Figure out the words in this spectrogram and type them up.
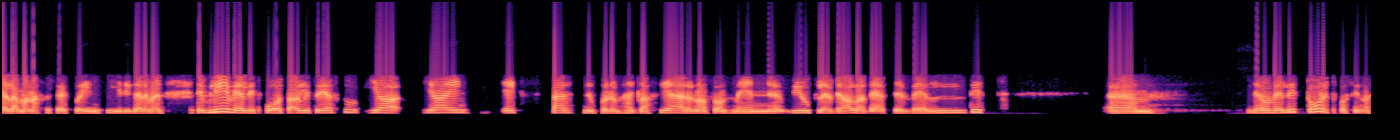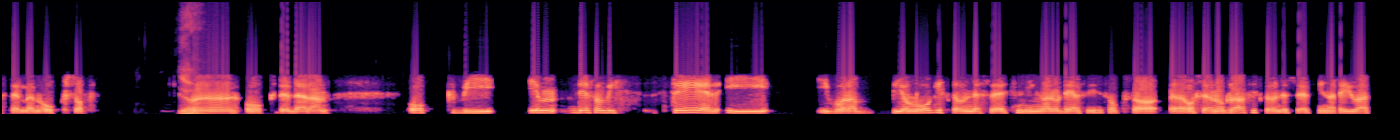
eller man har försökt gå in tidigare. Men det blir väldigt påtagligt. Och jag, skulle, jag, jag är inte expert nu på de här glaciärerna och sånt, men vi upplevde alla det att det är väldigt... Um, det var väldigt torrt på sina ställen också. Ja. Uh, och det där, och vi, det som vi ser i, i våra biologiska undersökningar och dels också eh, oceanografiska undersökningar är ju att,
